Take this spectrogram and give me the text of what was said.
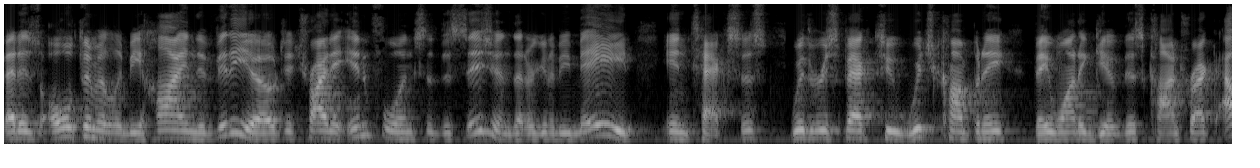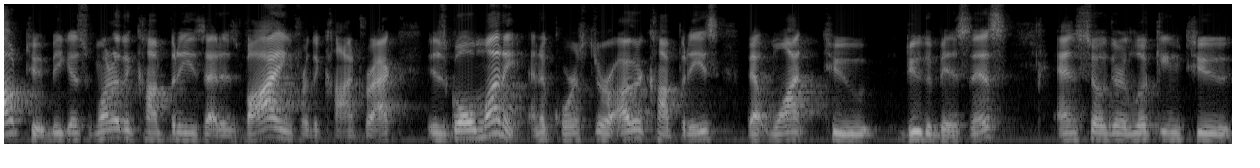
that is ultimately behind the video to try to influence the decisions that are going to be made in Texas with respect to which company they want to give this contract out to. Because one of the companies that is vying for the contract is gold money. And of course, there are other companies that want to do the business. And so they're looking to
